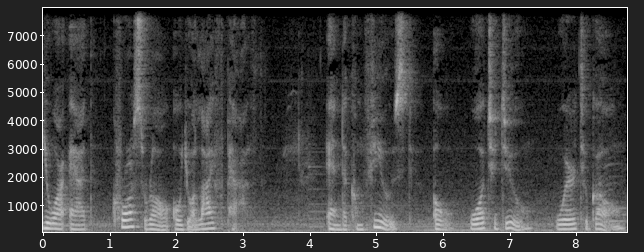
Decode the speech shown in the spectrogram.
you are at crossroad of your life path and confused of what to do, where to go,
